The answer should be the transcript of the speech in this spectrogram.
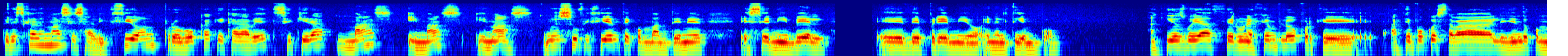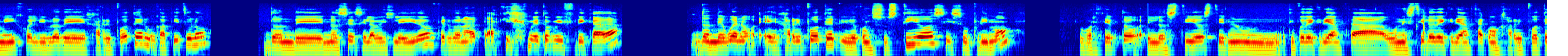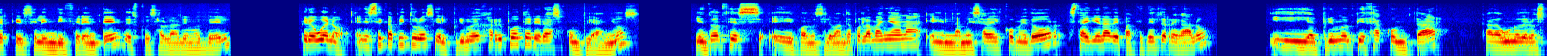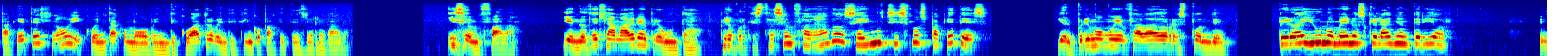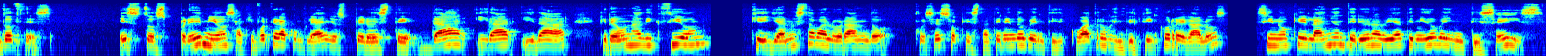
Pero es que además esa adicción provoca que cada vez se quiera más y más y más. No es suficiente con mantener ese nivel eh, de premio en el tiempo. Aquí os voy a hacer un ejemplo porque hace poco estaba leyendo con mi hijo el libro de Harry Potter, un capítulo donde, no sé si lo habéis leído, perdonad, aquí meto mi fricada, donde, bueno, eh, Harry Potter vive con sus tíos y su primo que por cierto los tíos tienen un tipo de crianza, un estilo de crianza con Harry Potter que es el indiferente, después hablaremos de él. Pero bueno, en ese capítulo, si el primo de Harry Potter era su cumpleaños, y entonces eh, cuando se levanta por la mañana, en la mesa del comedor está llena de paquetes de regalo y el primo empieza a contar cada uno de los paquetes, ¿no? Y cuenta como 24 o 25 paquetes de regalo. Y se enfada. Y entonces la madre le pregunta, ¿pero por qué estás enfadado si hay muchísimos paquetes? Y el primo muy enfadado responde, pero hay uno menos que el año anterior. Entonces, estos premios, aquí porque era cumpleaños, pero este dar y dar y dar, crea una adicción que ya no está valorando, pues eso, que está teniendo 24 o 25 regalos, sino que el año anterior había tenido 26.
